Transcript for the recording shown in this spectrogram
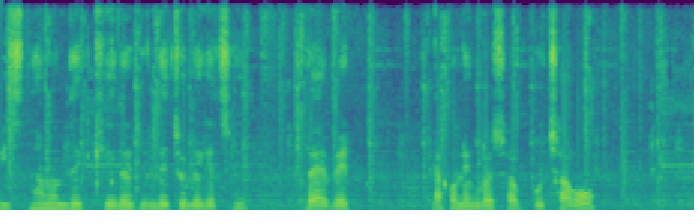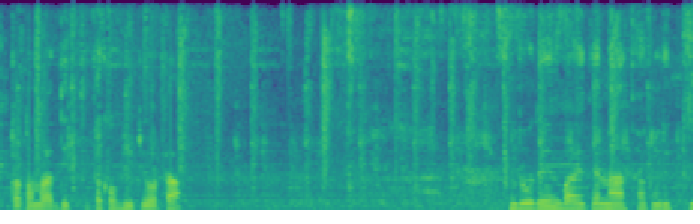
বিছনার মধ্যে খেলে ঢেলে চলে গেছে প্রাইভেট এখন এগুলো সব গুছাবো। তো তোমরা দেখতে থাকো ভিডিওটা। দুদিন বাড়িতে না থাকলে কি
